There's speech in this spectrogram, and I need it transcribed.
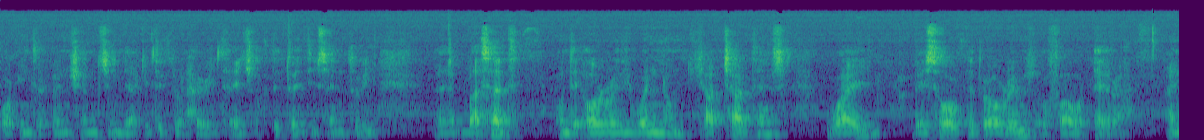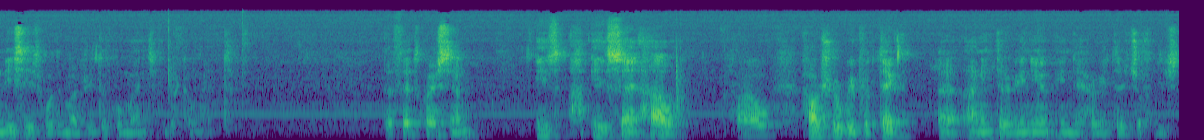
for interventions in the architectural heritage of the 20th century, uh, based on the already well-known charters, while they solve the problems of our era. And this is what the Madrid document recommend. The third question is, is uh, how? how? How should we protect uh, and intervene in the heritage of this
